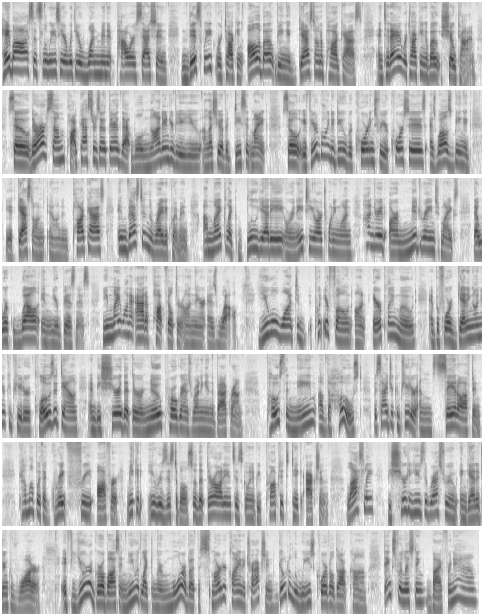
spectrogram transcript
Hey, boss, it's Louise here with your one minute power session. This week, we're talking all about being a guest on a podcast. And today, we're talking about showtime. So, there are some podcasters out there that will not interview you unless you have a decent mic. So, if you're going to do recordings for your courses as well as being a, a guest on, on a podcast, invest in the right equipment. A mic like Blue Yeti or an ATR 2100 are mid range mics that work well in your business. You might want to add a pop filter on there as well. You will want to put your phone on airplane mode and before getting on your computer, close it down and be sure that there are no programs running in the background. Post the name of the host beside your computer and say it often. Come up with a great free offer. Make it irresistible so that their audience is going to be prompted to take action. Lastly, be sure to use the restroom and get a drink of water. If you're a girl boss and you would like to learn more about the smarter client attraction, go to louisecorville.com. Thanks for listening. Bye for now.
